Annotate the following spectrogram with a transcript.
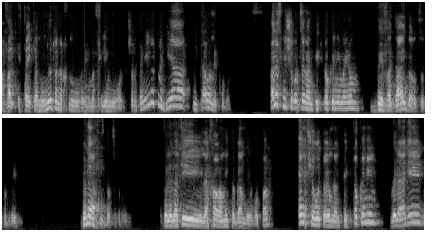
אבל את ההתעניינות אנחנו מתחילים לראות. עכשיו, ההתעניינות מגיעה מכמה מקומות. א', מי שרוצה להנפיק טוקנים היום, בוודאי בארצות הברית, במאה אחוז בארצות הברית, ולדעתי לאחר עמיקה גם באירופה, אין אפשרות היום להנפיק טוקנים ולהגיד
